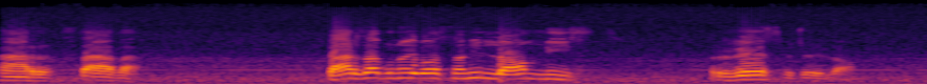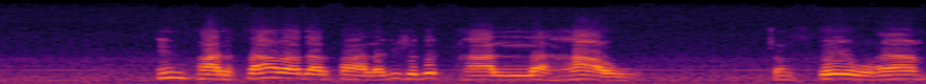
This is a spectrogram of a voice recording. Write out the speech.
پرثو در زبون های باستانی لام نیست. رس به جای لام. این پرثو در پهلوی شده پلهو چون سه و هم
